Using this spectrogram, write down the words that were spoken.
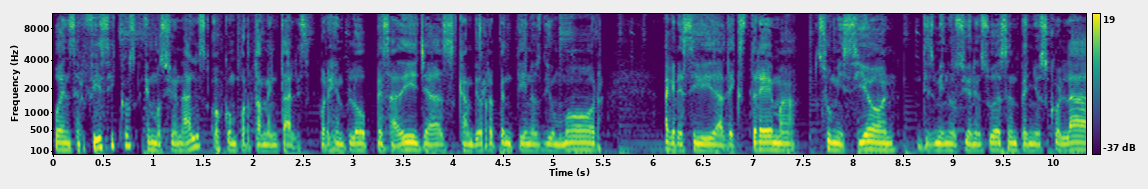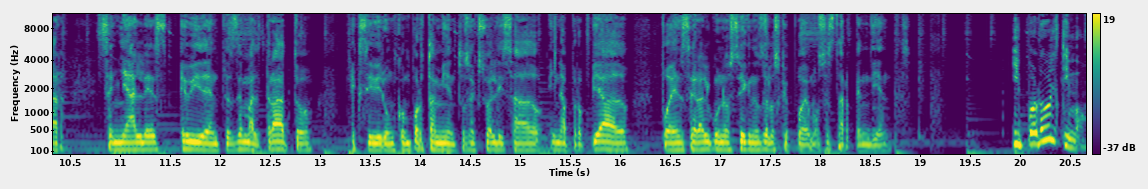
Pueden ser físicos, emocionales o comportamentales. Por ejemplo, pesadillas, cambios repentinos de humor, agresividad extrema, sumisión, disminución en su desempeño escolar, señales evidentes de maltrato, exhibir un comportamiento sexualizado inapropiado, pueden ser algunos signos de los que podemos estar pendientes. Y por último,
